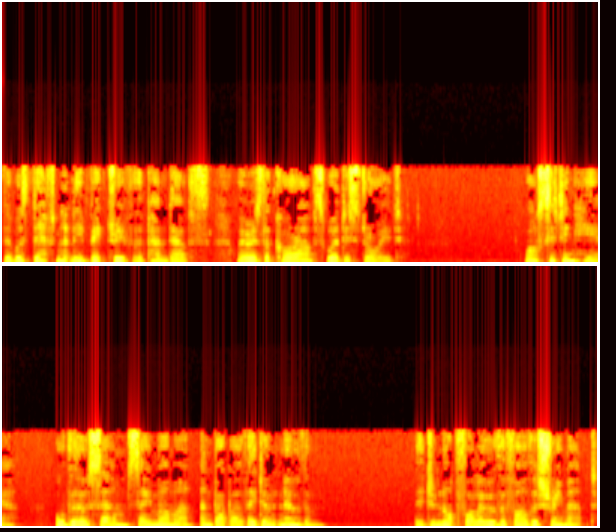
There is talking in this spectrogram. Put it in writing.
There was definitely victory for the Pandavs, whereas the Kauravs were destroyed. While sitting here, although some say Mama and Baba, they don't know them. They do not follow the Father's Srimat.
